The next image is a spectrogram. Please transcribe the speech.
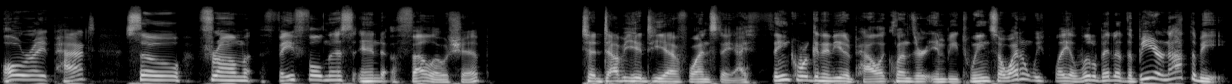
All right, Pat. So, from faithfulness and fellowship, to WTF Wednesday. I think we're going to need a palate cleanser in between. So why don't we play a little bit of the B or not the B?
